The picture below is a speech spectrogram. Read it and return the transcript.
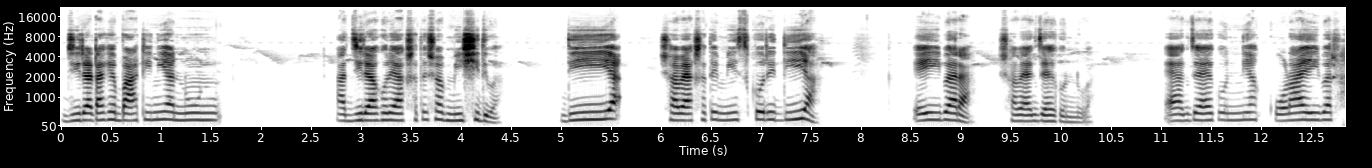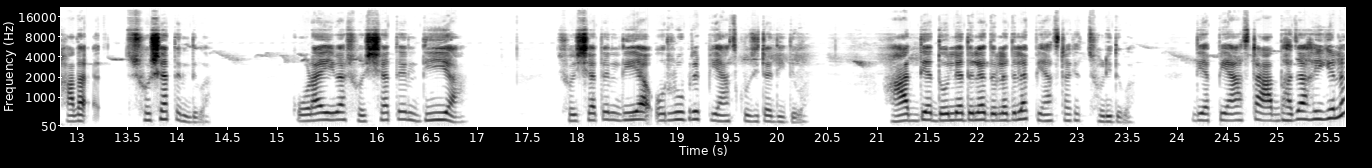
জিরাটাকে বাটি নিয়ে, নুন আর জিরা করে একসাথে সব মিশিয়ে দেওয়া। দিয়া সব একসাথে মিক্স করে দিয়া এইবারা সব এক জায়গায় করে নেবা। এক জায়গায় করে নিয়ে কড়াই এইবার সাদা, সর্ষের তেল দেবা। কড়াই এবার সর্ষের তেল দিয়া, সর্ষের তেল দিয়া ওর উপরে পেঁয়াজ কুচিটা দিয়ে দেবা। হাত দিয়ে দলিয়া দলিয়া দলিয়া দলিয়া পেঁয়াজটাকে ছড়িয়ে দেবা। দিয়া পেঁয়াজটা আধ ভাজা হয়ে গেলে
